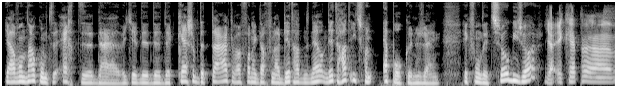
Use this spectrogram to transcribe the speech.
Ja, want nou komt echt nou weet je, de, de, de kers op de taart waarvan ik dacht van nou, dit had, dit had iets van Apple kunnen zijn. Ik vond dit zo bizar. Ja, ik heb. eh,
